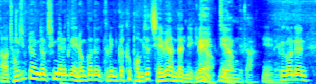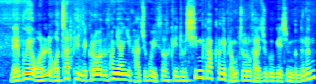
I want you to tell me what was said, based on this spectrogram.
어, 정신병적 측면이나 이런 거는 들으니까 그 범죄에서 제외한다는 얘기죠. 네, 제외합니다. 예. 예. 네. 그거는 내부에 원래 어차피 이제 그런 성향이 가지고 있어서 그게 좀 심각하게 병조를 가지고 계신 분들은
